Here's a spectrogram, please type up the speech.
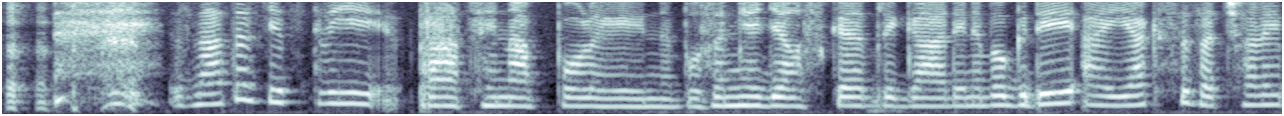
Znáte z dětství práci na poli nebo zemědělské brigády, nebo kdy a jak se začaly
